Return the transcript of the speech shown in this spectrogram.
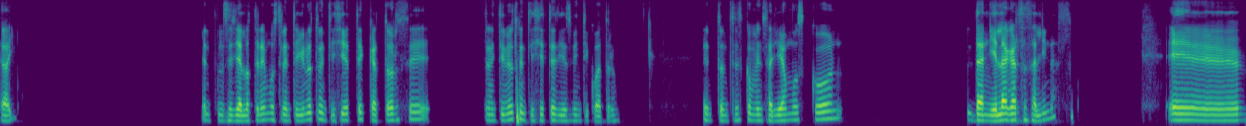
Ay. Entonces ya lo tenemos 31, 37, 14, 31, 37, 10, 24. Entonces comenzaríamos con Daniela Garza Salinas. Eh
